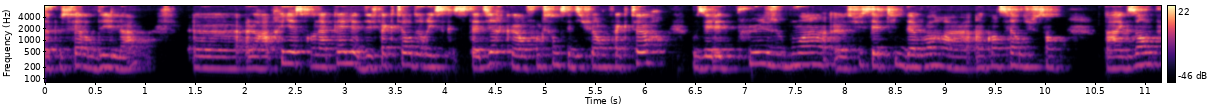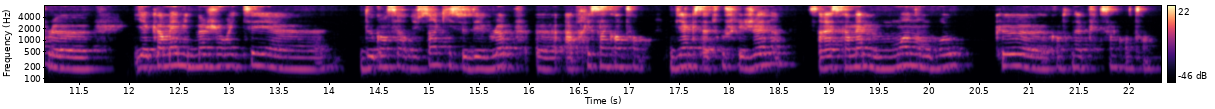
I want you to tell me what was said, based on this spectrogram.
ça peut se faire dès là. Euh, alors après, il y a ce qu'on appelle des facteurs de risque, c'est-à-dire qu'en fonction de ces différents facteurs, vous allez être plus ou moins euh, susceptible d'avoir euh, un cancer du sang. Par exemple, il y a quand même une majorité de cancers du sein qui se développent après 50 ans. Bien que ça touche les jeunes, ça reste quand même moins nombreux que quand on a plus de 50 ans.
